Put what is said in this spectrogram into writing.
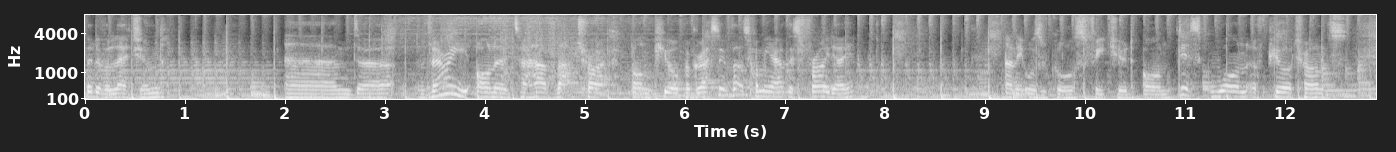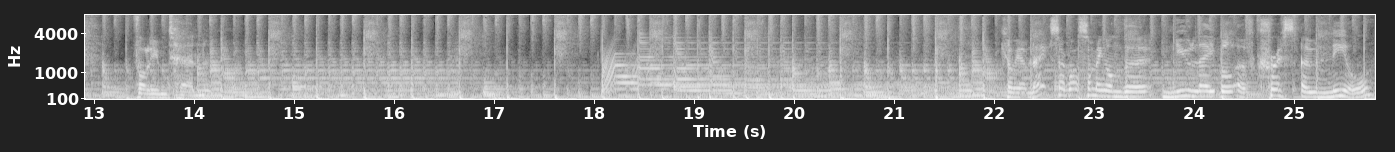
Bit of a legend. And uh, very honoured to have that track on Pure Progressive. That's coming out this Friday. And it was, of course, featured on disc one of Pure Trance, Volume 10. Coming up next, I've got something on the new label of Chris O'Neill.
